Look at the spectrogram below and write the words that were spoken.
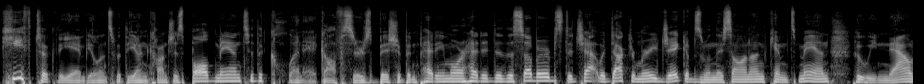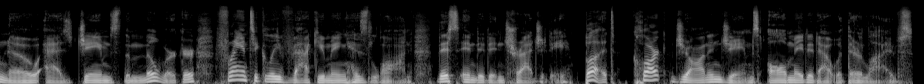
Keith took the ambulance with the unconscious bald man to the clinic. Officers Bishop and Pettymore headed to the suburbs to chat with Dr. Marie Jacobs when they saw an unkempt man who we now know as James the millworker, frantically vacuuming his lawn. This ended in tragedy, but Clark, John, and James all made it out with their lives.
